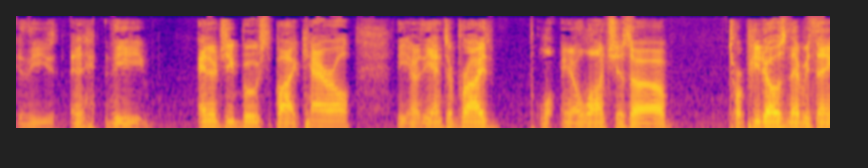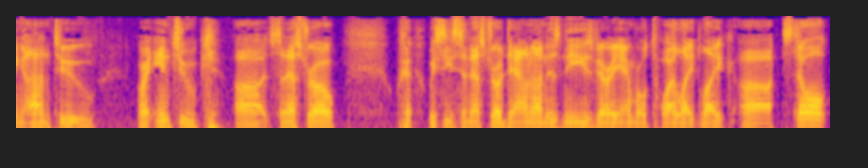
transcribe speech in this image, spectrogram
the the energy boost by Carol, the you know the Enterprise you know launches uh torpedoes and everything onto or into uh, Sinestro we see Sinestro down on his knees, very Emerald Twilight like, uh, still,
